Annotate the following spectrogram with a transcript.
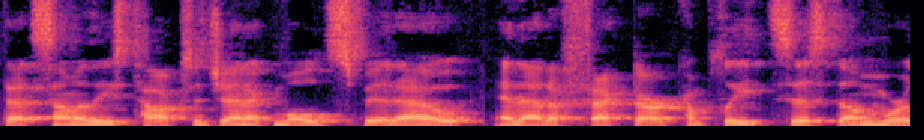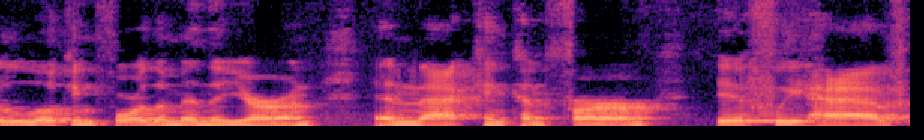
that some of these toxigenic molds spit out and that affect our complete system. We're looking for them in the urine, and that can confirm if we have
